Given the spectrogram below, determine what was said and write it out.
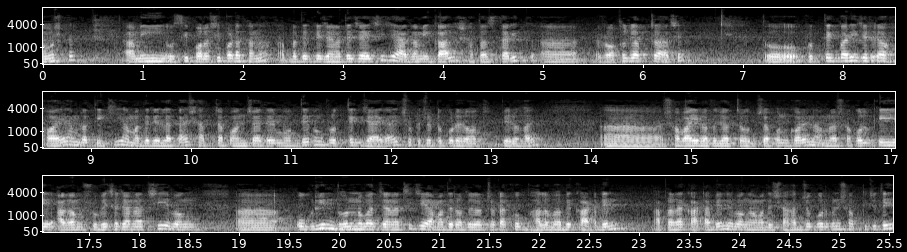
নমস্কার। আমি ওসি পলাশিপাড়া থানা। আপনাদেরকে জানাতে চাইছি যে আগামীকাল সাতাশ তারিখ রথযাত্রা আছে। তো প্রত্যেকবারই যেটা হয়, আমরা দেখি আমাদের এলাকায় সাতটা পঞ্চায়েতের মধ্যে এবং প্রত্যেক জায়গায় ছোট ছোট করে রথ বের হয়। সবাই রথযাত্রা উদযাপন করেন। আমরা সকলকেই আগাম শুভেচ্ছা জানাচ্ছি এবং অগ্রিম ধন্যবাদ জানাচ্ছি যে আমাদের রথযাত্রাটা খুব ভালোভাবে কাটবেন, আপনারা কাটাবেন এবং আমাদের সাহায্য করবেন সবকিছুতেই।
